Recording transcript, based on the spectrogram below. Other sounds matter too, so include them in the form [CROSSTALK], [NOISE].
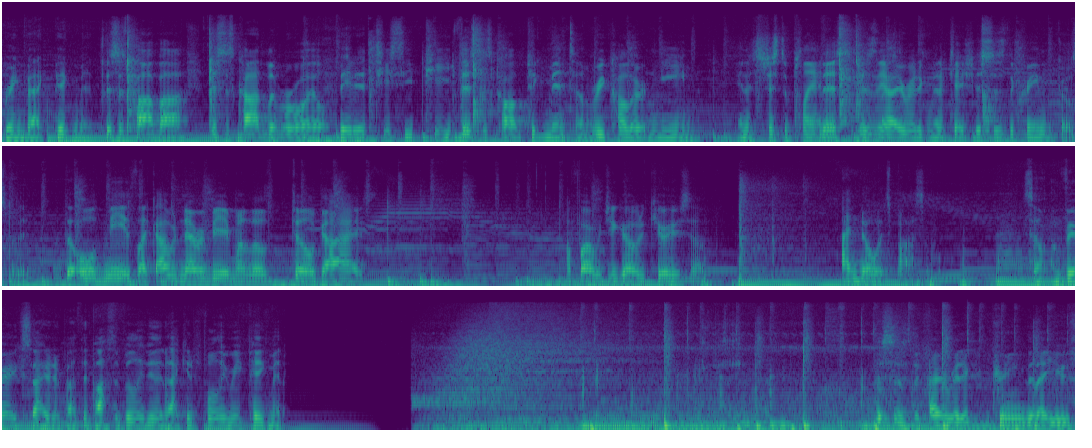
bring back pigment. This is Paba, this is cod liver oil, beta TCP. This is called Pigmentum, recolor neem, and it's just a plan. This is the Ayurvedic medication. This is the cream that goes with it. The old me is like, I would never be one of those pill guys. How far would you go to cure yourself? I know it's possible. So I'm very excited about the possibility that I could fully repigment. This is the Ayurvedic cream that I use.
